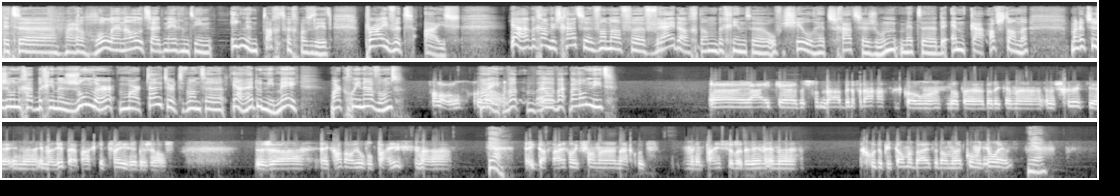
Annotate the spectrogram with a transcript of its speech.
Het uh, waren Hall Oates uit 1981 was dit. Private Eyes. Ja, we gaan weer schaatsen vanaf uh, vrijdag. Dan begint uh, officieel het schaatsseizoen met uh, de NK-afstanden. Maar het seizoen gaat beginnen zonder Mark Tuitert, want ja, hij doet niet mee. Mark, goedenavond. Hallo. Hoi, waarom niet? Ja, ik dus vandaag, ben er vandaag achter gekomen dat, dat ik een, een scheurtje in, in mijn rib heb. Eigenlijk in twee ribben zelfs. Dus ik had al heel veel pijn, maar ja. Ik dacht eigenlijk van, uh, nou goed, met een pijnstiller erin en uh, goed op je tanden buiten, dan uh, kom je heel eind. Ja.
